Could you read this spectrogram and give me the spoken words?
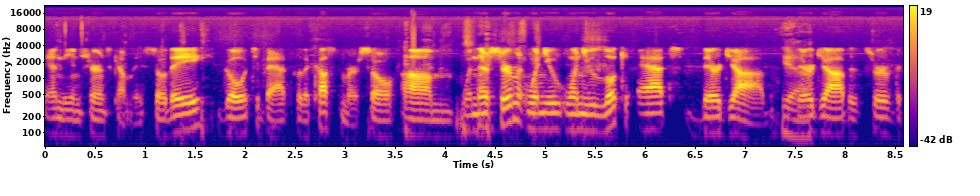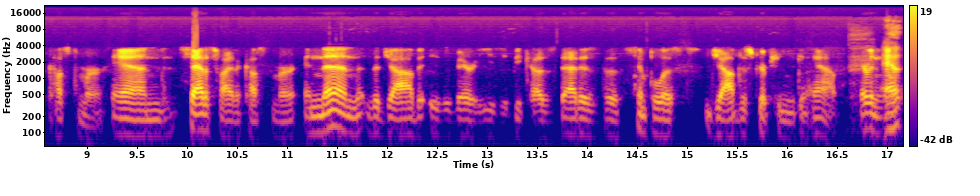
and the insurance company. So they go to bat for the customer. So um, when they're serving, when you when you look at their job, Yeah. their job is serve the customer and satisfy the customer, and then the job is very easy because that is the simplest job description you can have. Everything As,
